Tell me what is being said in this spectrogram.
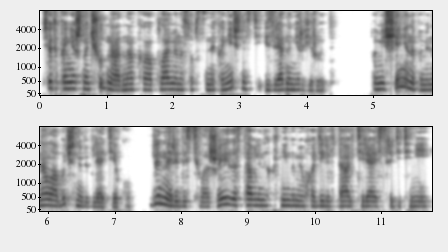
Все это, конечно, чудно, однако пламя на собственной конечности изрядно нервирует. Помещение напоминало обычную библиотеку. Длинные ряды стеллажей, заставленных книгами, уходили вдаль, теряясь среди теней,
